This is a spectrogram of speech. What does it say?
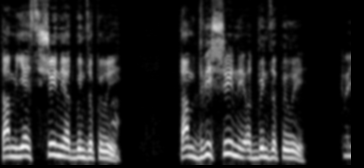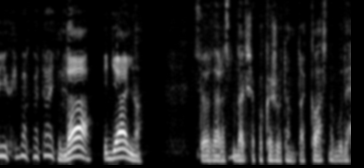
там є шини від бензопили. Там дві шини від бензопили. То їх хіба хватать? Да, ідеально. Все, зараз далі покажу. Там так класно буде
